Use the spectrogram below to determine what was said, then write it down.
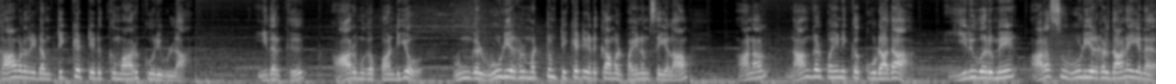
காவலரிடம் டிக்கெட் எடுக்குமாறு கூறியுள்ளார். இதற்கு ஆறுமுக பாண்டியோ உங்கள் ஊழியர்கள் மட்டும் டிக்கெட் எடுக்காமல் பயணம் செய்யலாம். ஆனால் நாங்கள் பயணிக்க கூடாதா? இருவருமே அரசு ஊழியர்கள் தானே என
